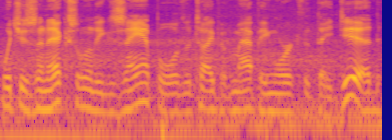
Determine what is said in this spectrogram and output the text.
which is an excellent example of the type of mapping work that they did.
